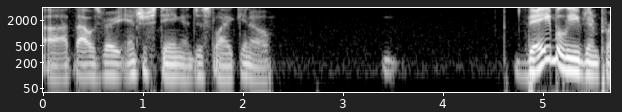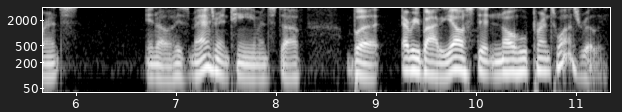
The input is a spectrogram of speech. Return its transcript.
uh, I thought was very interesting, and just like you know, they believed in Prince, you know, his management team and stuff, but everybody else didn't know who Prince was really.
